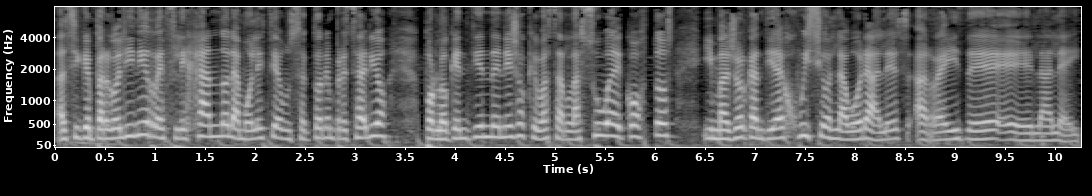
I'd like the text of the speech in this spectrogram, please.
Así que Pergolini reflejando la molestia de un sector empresario por lo que entienden ellos que va a ser la suba de costos y mayor cantidad de juicios laborales a raíz de eh, la ley.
